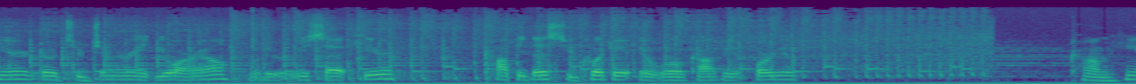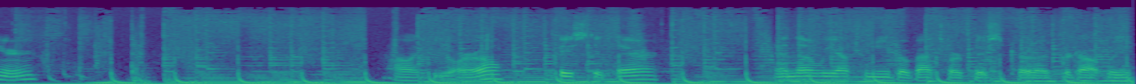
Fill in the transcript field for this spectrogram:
here, go to generate URL. We'll do a reset here. Copy this. You click it, it will copy it for you. Come here. I like the URL. Paste it there. And then we actually need to go back to our paste code. I forgot we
